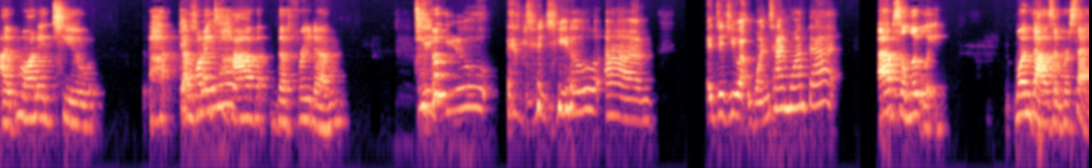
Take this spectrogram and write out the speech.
I wanted to, ha- I wanted you, to have the freedom. To- did you, did you, um, did you at one time want that? Absolutely. 1000%.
